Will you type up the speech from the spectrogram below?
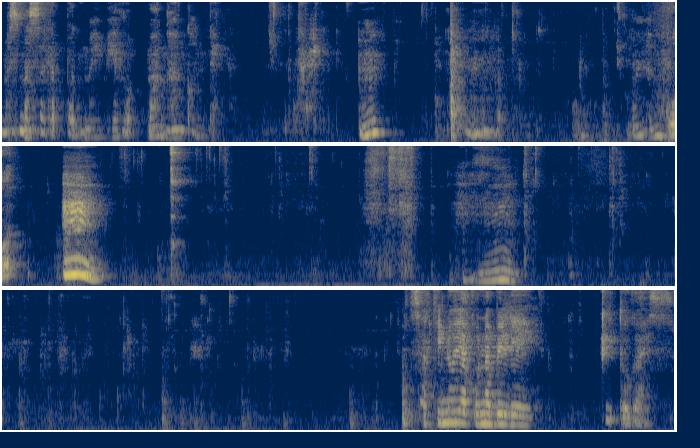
mas masarap pag may miro manghang konti. Mm? Mm. Ang lambot. Mm. Sa kinuya ko nabili ito guys.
